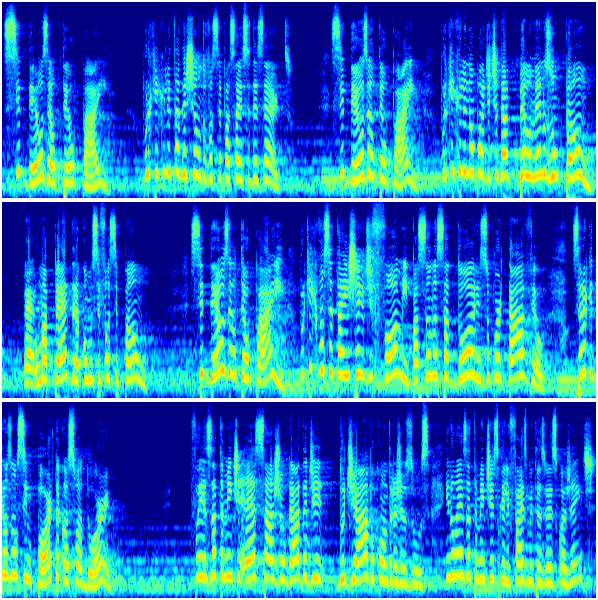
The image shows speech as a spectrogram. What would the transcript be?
se Deus é o teu pai, por que, que ele está deixando você passar esse deserto? Se Deus é o teu pai, por que, que ele não pode te dar pelo menos um pão, é, uma pedra como se fosse pão? Se Deus é o teu pai, por que, que você está aí cheio de fome, passando essa dor insuportável? Será que Deus não se importa com a sua dor? Foi exatamente essa a jogada de, do diabo contra Jesus. E não é exatamente isso que ele faz muitas vezes com a gente?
